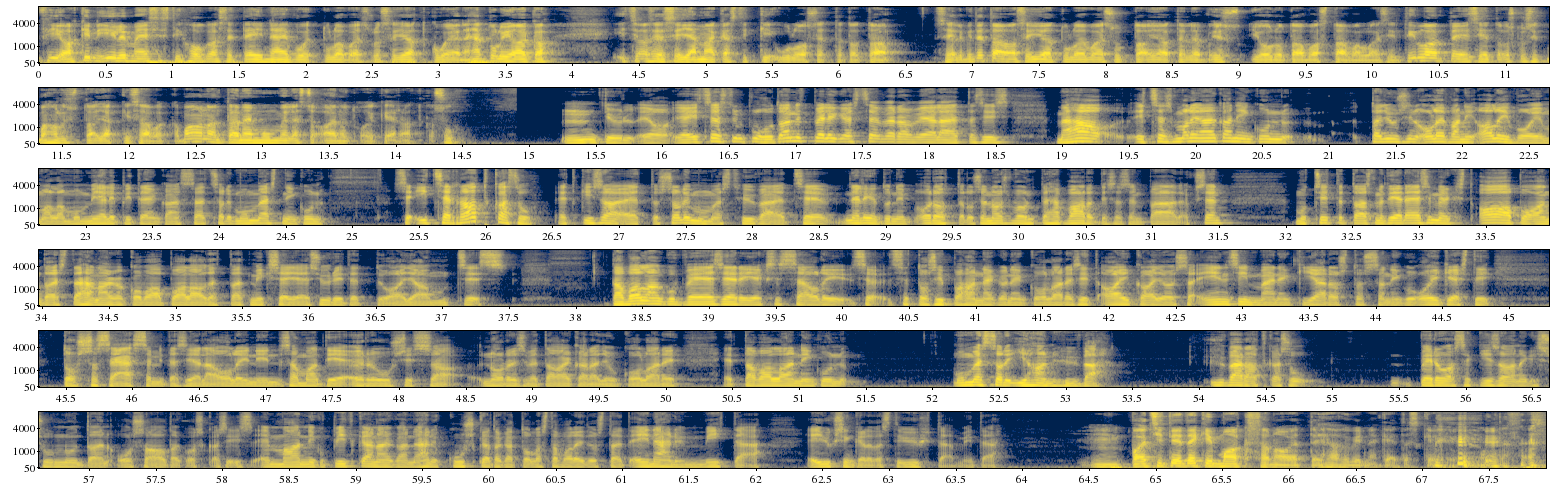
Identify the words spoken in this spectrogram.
Fiakin ilmeisesti hokasi, että ei näin voi tulevaisuudessa jatkua, ja nehän tuli aika itse asiassa jämäkästikin ulos, että tota, selvitetään asiaa tulevaisuutta ajatellen, jos joudutaan vastaavanlaisiin tilanteisiin, että olisiko sitten mahdollisuutta ajaa kisaa vaikka maanantaina, mun mielestä se on ainut oikea ratkaisu. Mm, kyllä, joo. Ja itse asiassa puhutaan nyt pelkästään sen verran vielä, että siis mähän itse asiassa mä olin aika niin kuin, tajusin olevani alivoimalla mun mielipiteen kanssa, että se oli mun mielestä niin kuin, se itse ratkaisu, että kisa, että se oli mun mielestä hyvä, että se neljän tunnin odottelu, sen olisi voinut tehdä vartissa sen päätöksen, mutta sitten taas mä tiedän esimerkiksi, että Aapo antaisi tähän aika kovaa palautetta, että miksei edes yritetty ajaa, mutta siis tavallaan kun v oli se, se tosi pahan näköinen kolari, sitten aikaa, joissa ensimmäinen kierros tuossa niin oikeasti tuossa säässä, mitä siellä oli, niin saman tien Öruusissa Norris vetää aika raju kolari, että tavallaan niin kuin, mun mielestä se oli ihan hyvä, hyvä ratkaisu perua se kisa ainakin sunnuntain osalta, koska siis en mä oon niin pitkään aikaan nähnyt kuskeltakaan tuollaista valitusta, että ei nähnyt mitään, ei yksinkertaisesti yhtään mitään. Mm, paitsi tietenkin Max sanoo, että ihan hyvin näkee tässä mutta...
